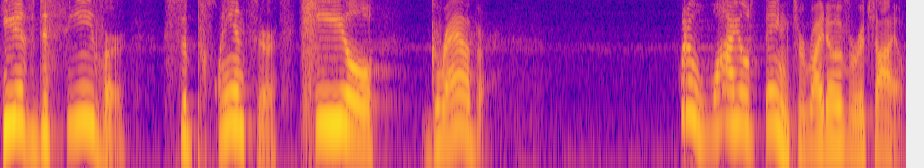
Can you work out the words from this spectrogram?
He is deceiver, supplanter, heel grabber. What a wild thing to write over a child.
